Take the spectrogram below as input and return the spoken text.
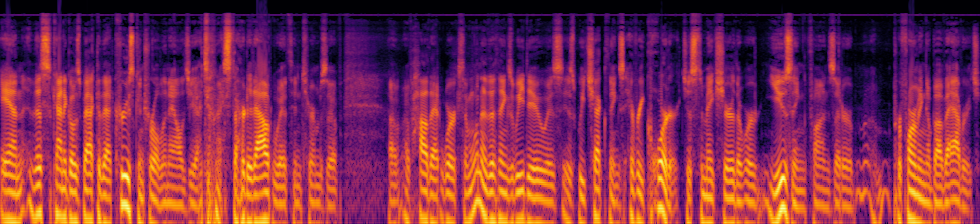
And this kind of goes back to that cruise control analogy I, I started out with in terms of, of, of how that works. And one of the things we do is is we check things every quarter just to make sure that we're using funds that are um, performing above average.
